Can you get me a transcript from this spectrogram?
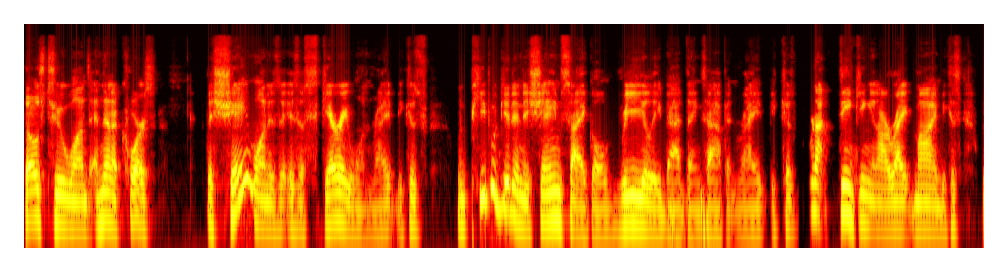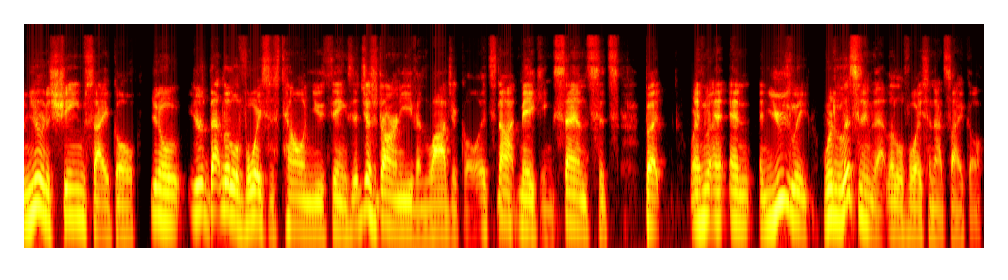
those two ones, and then of course, the shame one is is a scary one, right? Because when people get in a shame cycle, really bad things happen, right? Because we're not thinking in our right mind. Because when you're in a shame cycle, you know, you're that little voice is telling you things that just aren't even logical. It's not making sense. It's but when and, and and usually we're listening to that little voice in that cycle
